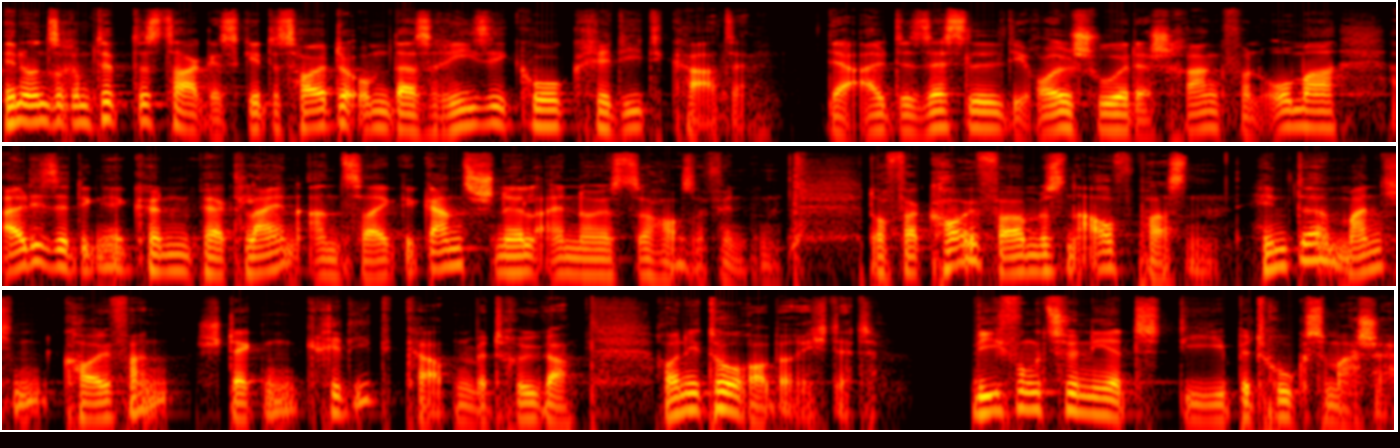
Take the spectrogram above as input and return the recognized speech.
In unserem Tipp des Tages geht es heute um das Risiko Kreditkarte. Der alte Sessel, die Rollschuhe, der Schrank von Oma, all diese Dinge können per Kleinanzeige ganz schnell ein neues Zuhause finden. Doch Verkäufer müssen aufpassen. Hinter manchen Käufern stecken Kreditkartenbetrüger. Ronny Thorau berichtet. Wie funktioniert die Betrugsmasche?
